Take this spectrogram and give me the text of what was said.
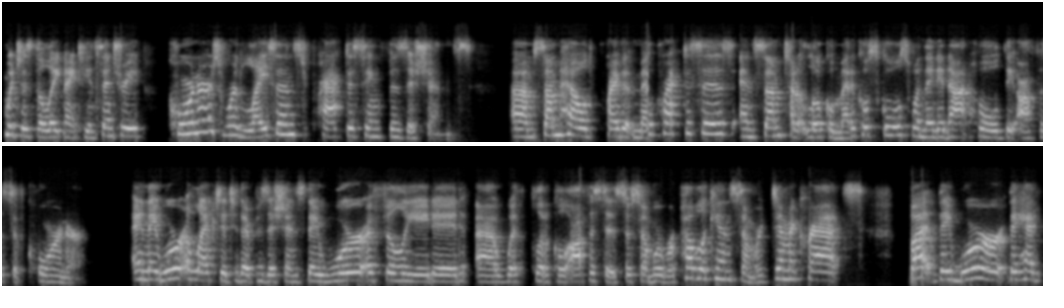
which is the late 19th century, coroners were licensed practicing physicians. Um, some held private medical practices, and some taught at local medical schools when they did not hold the office of coroner and they were elected to their positions. They were affiliated uh, with political offices. So some were Republicans, some were Democrats, but they were they had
